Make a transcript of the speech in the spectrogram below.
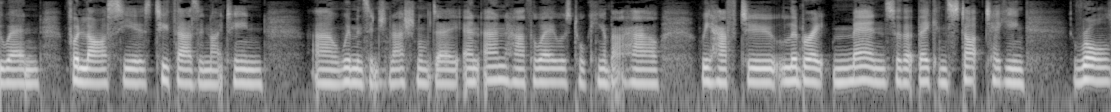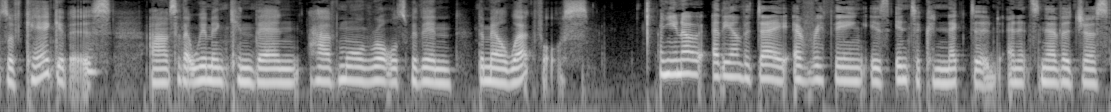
UN for last year's 2019 uh, Women's International Day. And Anne Hathaway was talking about how we have to liberate men so that they can start taking roles of caregivers. Uh, so that women can then have more roles within the male workforce. And you know, at the end of the day, everything is interconnected, and it's never just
